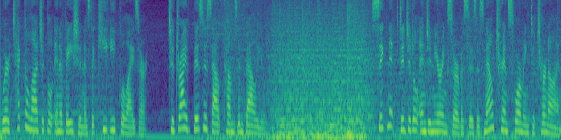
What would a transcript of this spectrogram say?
where technological innovation is the key equalizer to drive business outcomes and value. Signet Digital Engineering Services is now transforming to turn on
